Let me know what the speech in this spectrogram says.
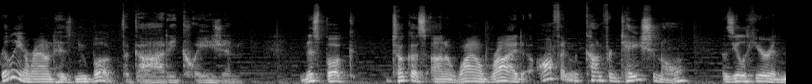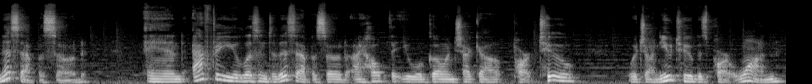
really around his new book, The God Equation. And this book took us on a wild ride, often confrontational, as you'll hear in this episode, and after you listen to this episode, I hope that you will go and check out part two, which on YouTube is part one.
